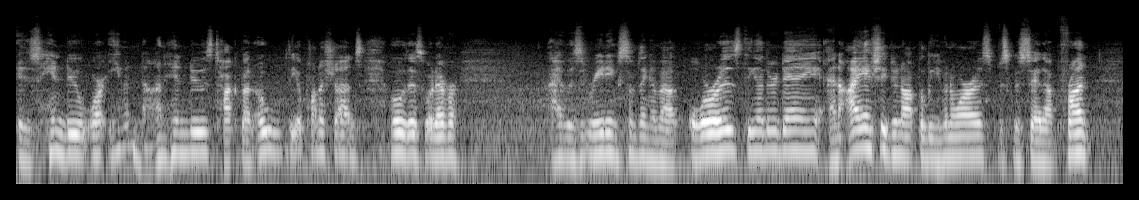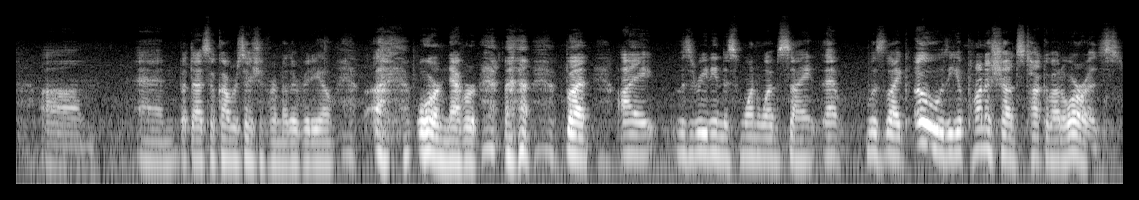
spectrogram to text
is Hindu or even non-Hindus, talk about oh the Upanishads, oh this whatever. I was reading something about auras the other day, and I actually do not believe in auras. I'm just going to say it up front. Um, and but that's a conversation for another video or never but i was reading this one website that was like oh the upanishads talk about auras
